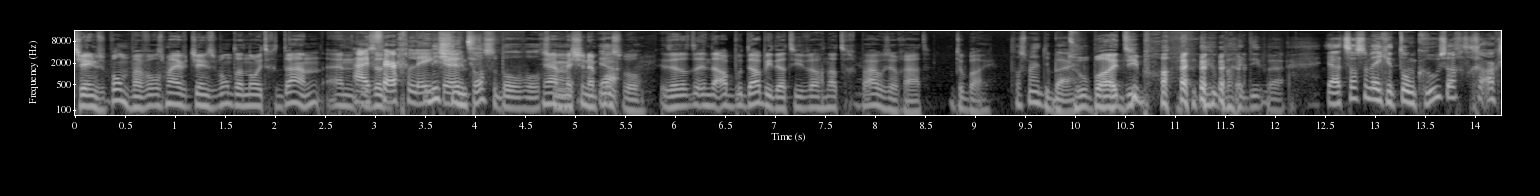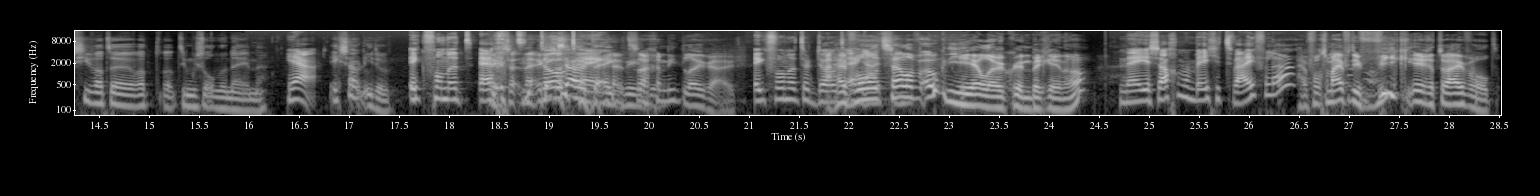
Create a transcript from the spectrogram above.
James Bond, maar volgens mij heeft James Bond dat nooit gedaan. En Hij is dat, vergeleken Mission. Impossible volgens ja, mij. Mission Ja, Impossible. Is dat in de Abu Dhabi dat hij wel naar het gebouw zo gaat? Dubai. Volgens mij Dubai. Dubai, Dubai. Dubai, Dubai. Ja, het was een beetje een Tom Cruise-achtige actie wat, eh wat, wat hij moest ondernemen. Ja, Ik zou het niet doen. ik vond het Ik echt zou- nee, ik zou het zag er niet leuk uit. Ik vond het er doodeng hij vond het zelf ook niet heel leuk in het begin, hoor. Nee, je zag hem een beetje twijfelen. Hij, volgens mij heeft hij vier keer getwijfeld.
